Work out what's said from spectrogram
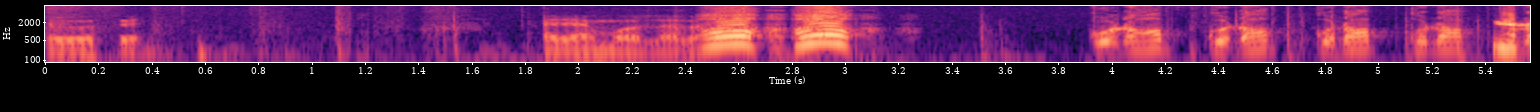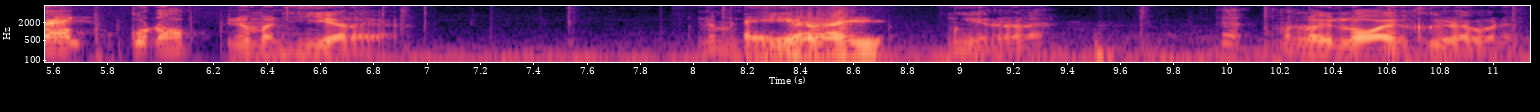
เออเสร็จอา ยังหมดแล้วล่ะฮะฮะกดออฟกดออฟกดออฟกดออฟกดออฟกดออฟนั่นมันเฮียอะไรอะนั่นมันไอ้เฮียอะไร มึงเห็นแล้วนะเนี่ยมันลอยๆคืออะไรวะเนี่ย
